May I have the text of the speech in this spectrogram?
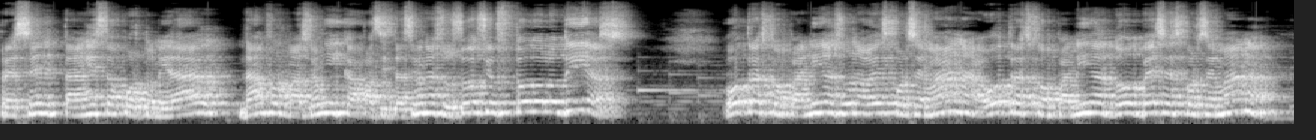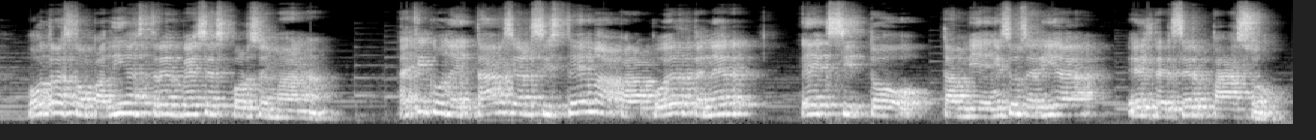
presentan esta oportunidad, dan formación y capacitación a sus socios todos los días otras compañías una vez por semana, otras compañías dos veces por semana, otras compañías tres veces por semana. Hay que conectarse al sistema para poder tener éxito también. Eso sería el tercer paso.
